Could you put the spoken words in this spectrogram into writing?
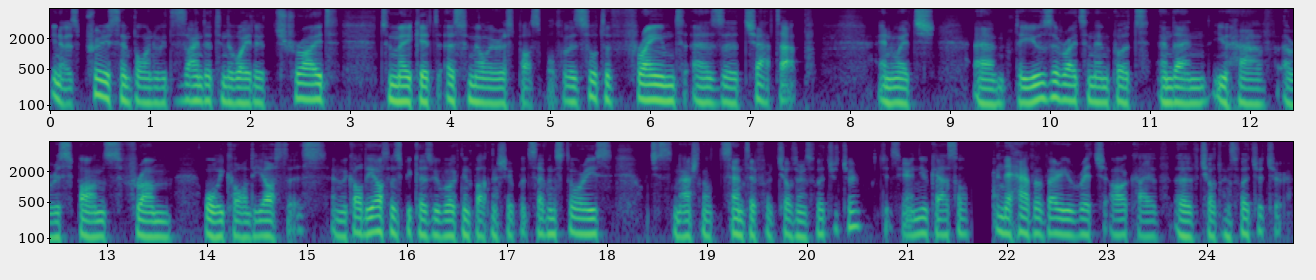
you know, it's pretty simple, and we designed it in a way that tried to make it as familiar as possible. So it's sort of framed as a chat app, in which um, the user writes an input, and then you have a response from what we call the authors. And we call the authors because we worked in partnership with Seven Stories, which is the National Center for Children's Literature, which is here in Newcastle and they have a very rich archive of children's literature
